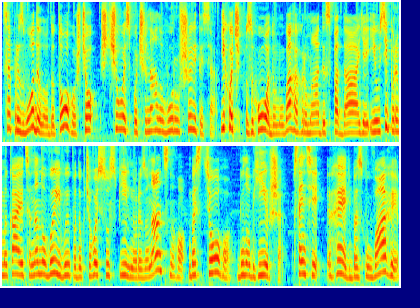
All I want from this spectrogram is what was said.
це призводило до того, що щось починало ворушитися. І, хоч згодом увага громади спадає, і усі перемикаються на новий випадок чогось суспільно резонансного, без цього було б гірше. В сенсі геть без уваги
